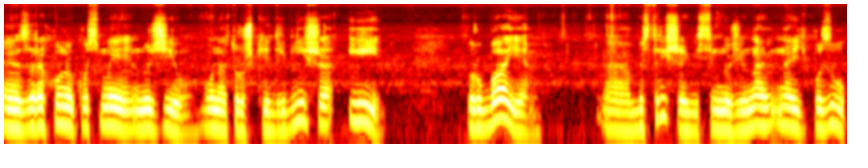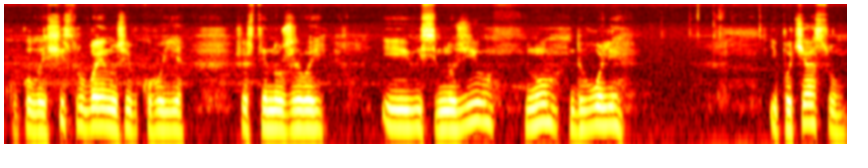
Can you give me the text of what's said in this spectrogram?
Е, За рахунок восьми ножів вона трошки дрібніша і рубає швидше 8 ножів, навіть по звуку, коли 6 рубає ножів, кого є шестиножевий, і 8 ножів, ну, доволі і по часу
